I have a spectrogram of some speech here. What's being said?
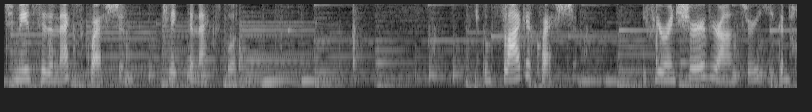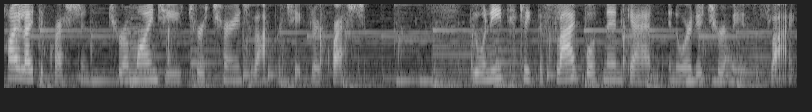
To move to the next question, click the next button. You can flag a question. If you're unsure of your answer, you can highlight the question to remind you to return to that particular question. You will need to click the flag button again in order to remove the flag.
